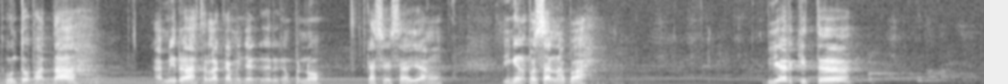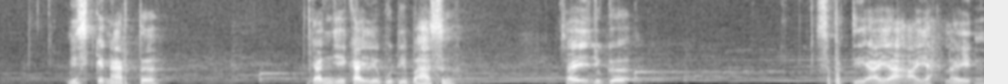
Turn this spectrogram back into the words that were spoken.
Untuk Fatah, Amirah telah kami jaga dengan penuh kasih sayang. Ingat pesan Abah. Biar kita miskin harta, janji kaya budi bahasa. Saya juga seperti ayah-ayah lain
